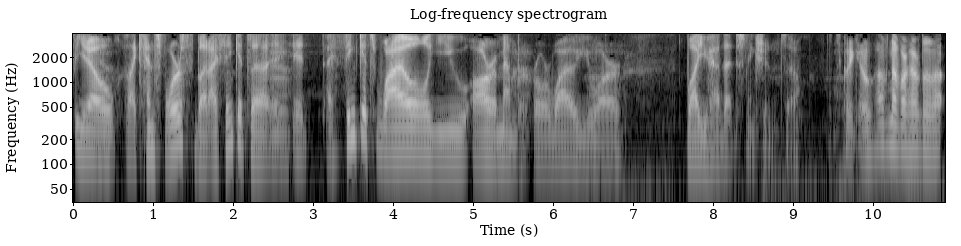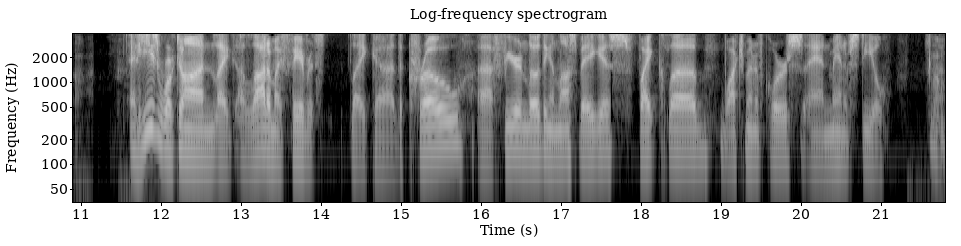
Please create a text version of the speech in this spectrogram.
you know, like henceforth. But I think it's a it. I think it's while you are a member or while you mm-hmm. are while you have that distinction. So. It's quite cool. Oh, I've never heard of that. And he's worked on like a lot of my favorites like uh, the crow uh, fear and loathing in las vegas fight club watchmen of course and man of steel Oh,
